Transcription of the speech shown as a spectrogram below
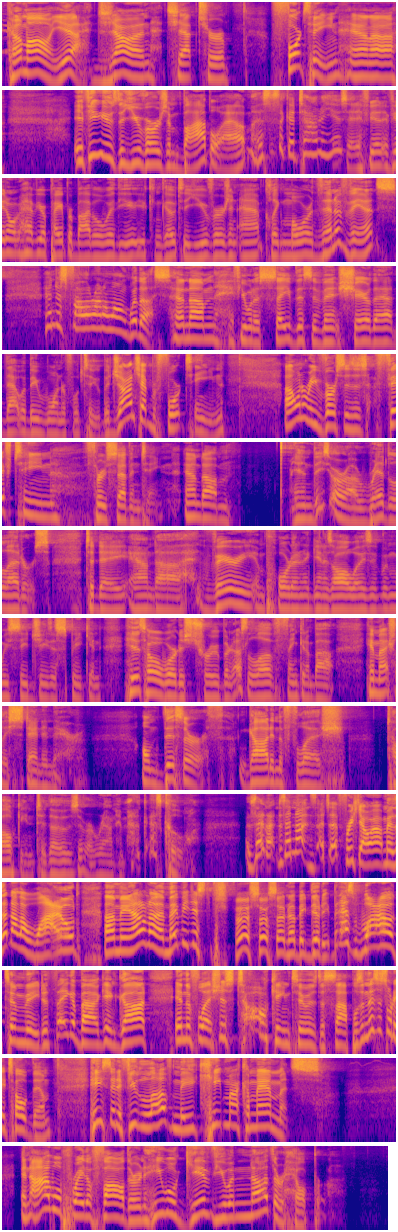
Come on, yeah, John chapter 14. And uh, if you use the YouVersion Bible app, this is a good time to use it. If you, if you don't have your paper Bible with you, you can go to the YouVersion app, click More, then Events, and just follow right along with us. And um, if you want to save this event, share that, that would be wonderful too. But John chapter 14, I want to read verses 15 through 17. And um, and these are uh, red letters today, and uh, very important, again, as always, when we see Jesus speaking. His whole word is true, but I just love thinking about him actually standing there on this earth, God in the flesh, talking to those that are around him. That's cool. Is that not, does that not, does that freak y'all out, man? Is that not wild? I mean, I don't know, maybe just so, so, so, no big deal to you. But that's wild to me to think about, again, God in the flesh just talking to his disciples. And this is what he told them. He said, If you love me, keep my commandments. And I will pray the Father, and he will give you another helper,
